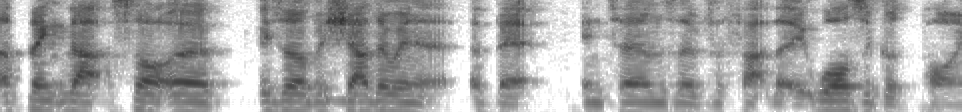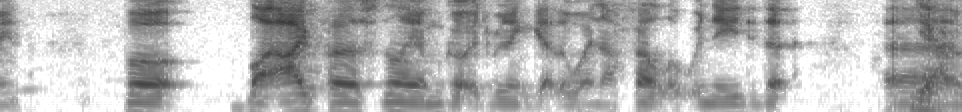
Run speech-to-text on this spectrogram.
I think that sort of is overshadowing it a bit in terms of the fact that it was a good point. But like I personally am gutted we didn't get the win. I felt that we needed it um, Yeah.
